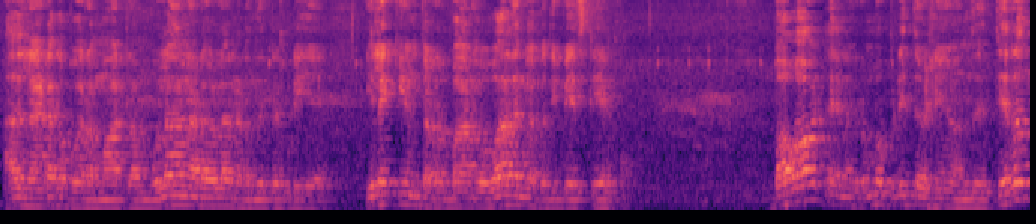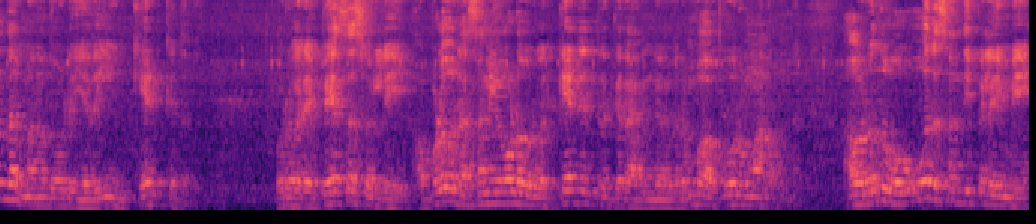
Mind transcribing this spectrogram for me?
அதில் நடக்க போகிற மாற்றம் உலக நடவில் நடந்துட்டு இருக்கக்கூடிய இலக்கியம் தொடர்பான விவாதங்களை பற்றி பேசிட்டே இருப்போம். பவாட்ட எனக்கு ரொம்ப பிடித்த விஷயம் வந்து திறந்த மனதோடு எதையும் கேட்கிறது. ஒருவரை பேச சொல்லி அவ்வளோ ரசனையோடு ஒருவர் கேட்டுட்டு இருக்கிறாருங்கிறது ரொம்ப அபூர்வமான ஒன்று அவர் வந்து ஒவ்வொரு சந்திப்பிலையுமே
